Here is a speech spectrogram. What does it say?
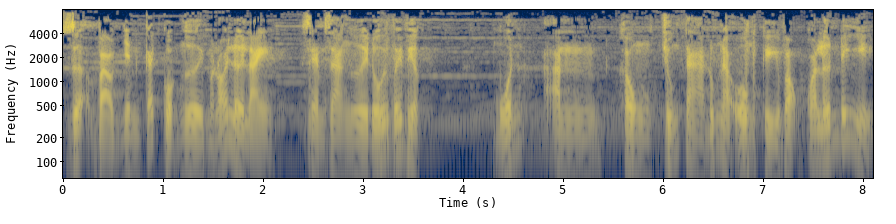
Dựa vào nhân cách của người mà nói lời này, xem ra người đối với việc muốn ăn không chúng ta đúng là ôm kỳ vọng quá lớn đấy nhỉ.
